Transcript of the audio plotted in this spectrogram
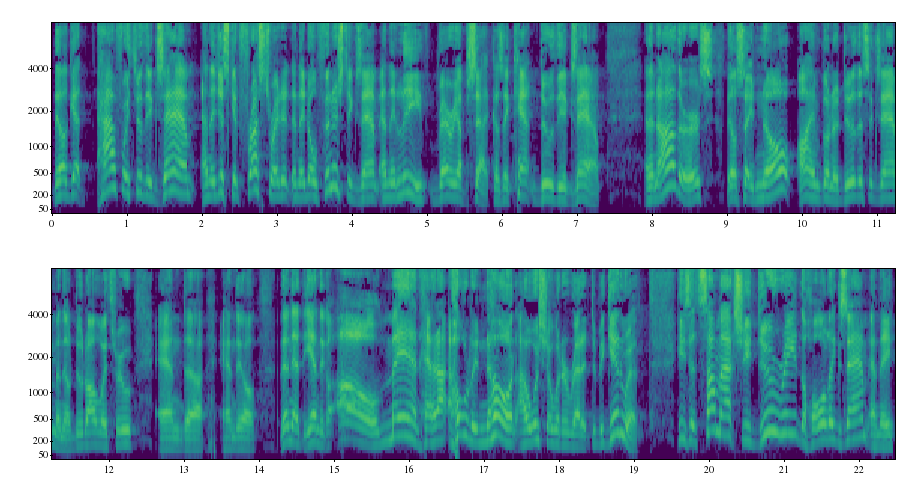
they'll get halfway through the exam and they just get frustrated and they don't finish the exam and they leave very upset because they can't do the exam. And then others, they'll say, "No, I am going to do this exam," and they'll do it all the way through. And uh, and they'll then at the end they go, "Oh man, had I only known, I wish I would have read it to begin with." He said some actually do read the whole exam and they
